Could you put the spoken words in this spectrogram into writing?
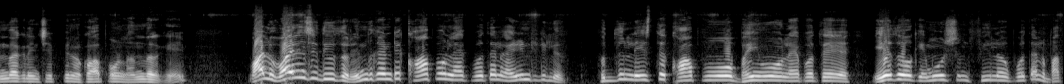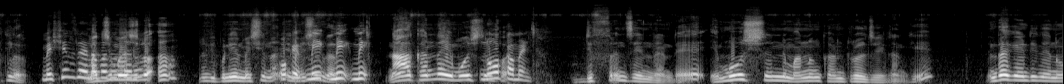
ఇందాక నేను చెప్పిన కోపం వాళ్ళందరికీ వాళ్ళు వైలెన్స్ దిగుతారు. ఎందుకంటే కోపం లేకపోతే వాళ్ళకి ఐడెంటిటీ లేదు. పొద్దున్న లేస్తే కోపమో భయమో లేకపోతే ఏదో ఒక ఎమోషన్ ఫీల్ అవ్వకపోతే వాళ్ళు బతకలేరు. మధ్య? మధ్యలో? ఇప్పుడు నేను మెషిన్ నాకన్నా ఎమోషన్ డిఫరెన్స్ ఏంటంటే ఎమోషన్ని మనం కంట్రోల్ చేయడానికి ఇందాక ఏంటి నేను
